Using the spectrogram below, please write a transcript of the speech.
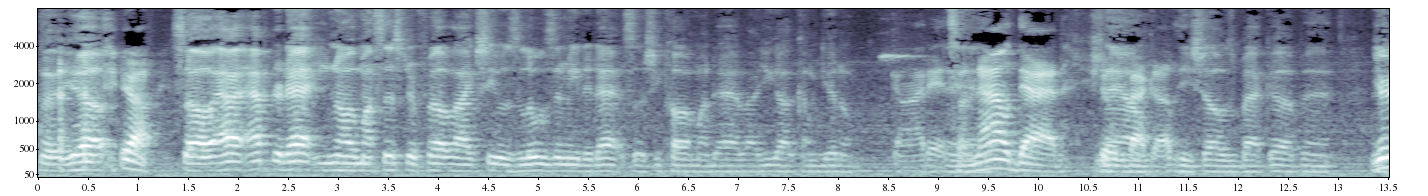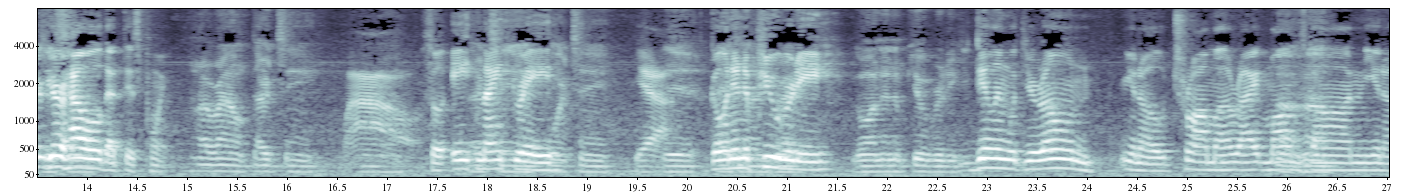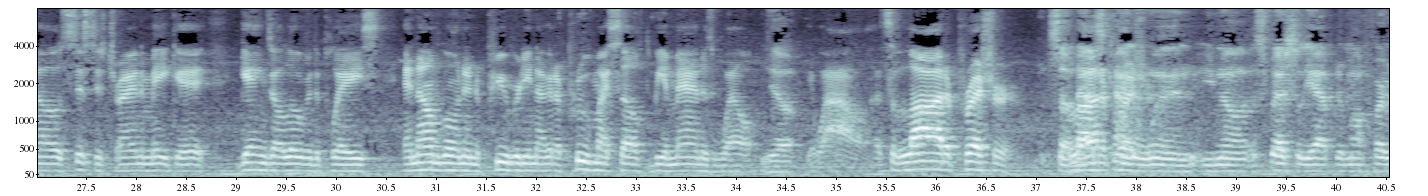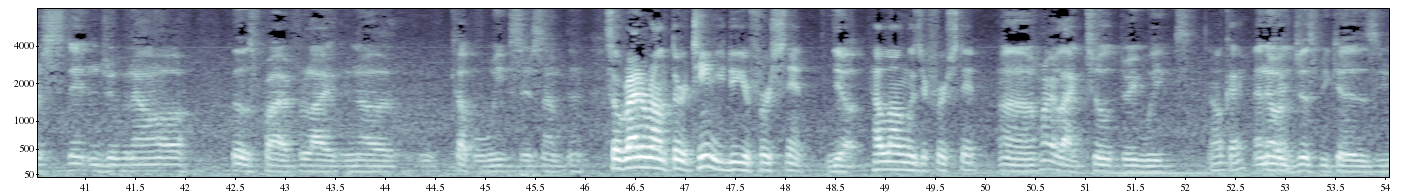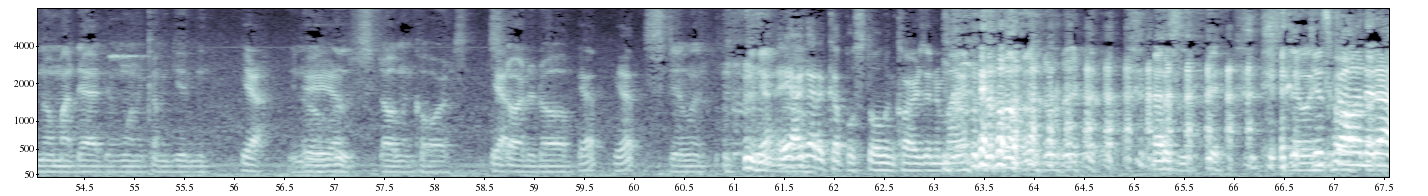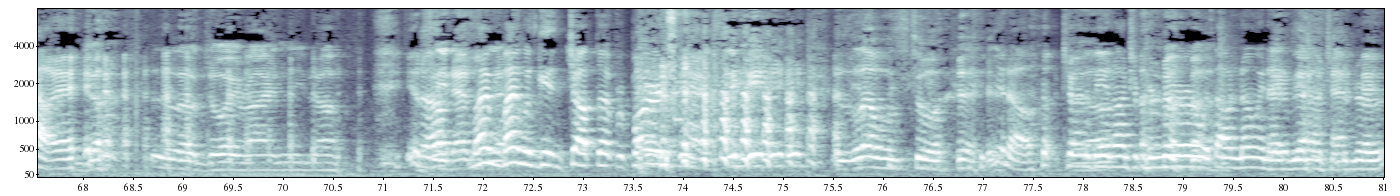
but yeah. Yeah. So a- after that, you know, my sister felt like she was losing me to that, so she called my dad like, "You gotta come get him." Got it. So now dad shows Now, back up. He shows back up, and You're you're how old at this point? Around thirteen. Wow. So eighth, 13, ninth grade. Fourteen. Yeah. Yeah. Going Eighth, into puberty, Going into puberty. dealing with your own, you know, trauma, right? Mom's Uh-huh. gone, you know, sister's trying to make it, gangs all over the place, and now I'm going into puberty and I gotta prove myself to be a man as well. Yeah. Wow, that's a lot of pressure. A So lot that's of kind pressure. of when you know, especially after my first stint in juvenile hall, it was probably for like you know a couple weeks or something. So right around 13, you do your first stint. Yeah. How long was your first stint? Uh, probably like two, three weeks. Okay. And it okay. was just because, you know, my dad didn't want to come get me. yeah. You know, Yeah, yeah. it was stolen cars. Started off Yep. Yep. stealing. Yeah. Hey, I got a couple stolen cars under my. That's stealing Just calling it out. Eh? Just a little joyriding, you know. You know, See, that's- mine, that- mine was getting chopped up for parts. Yeah. There's levels to it. you know, trying to be an entrepreneur without knowing how to be an entrepreneur.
